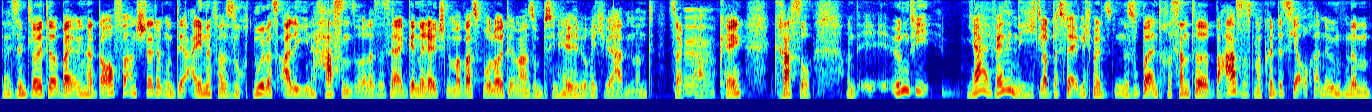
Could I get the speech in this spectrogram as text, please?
da sind Leute bei irgendeiner Dorfveranstaltung und der eine versucht nur, dass alle ihn hassen. So, das ist ja generell schon immer was, wo Leute immer so ein bisschen hellhörig werden und sagen, mhm. ah, okay, krass so. Und irgendwie, ja, ich weiß nicht, ich glaube, das wäre eigentlich mal eine super interessante Basis. Man könnte es ja auch an irgendeinem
